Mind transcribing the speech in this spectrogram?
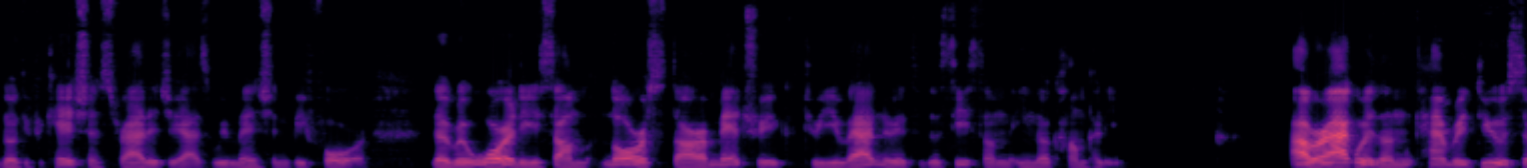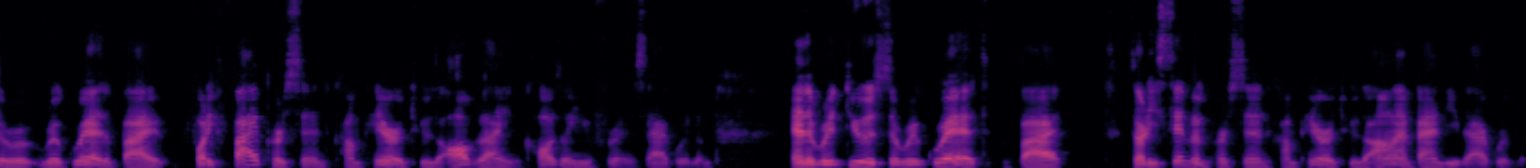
notification strategy as we mentioned before. The reward is some North Star metric to evaluate the system in the company. Our algorithm can reduce the regret by 45% compared to the offline causal inference algorithm, and reduce the regret by 37% compared to the online bandit algorithm.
